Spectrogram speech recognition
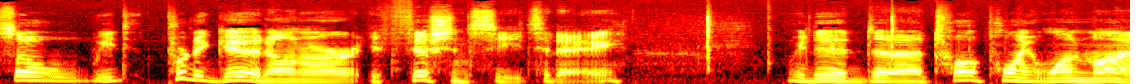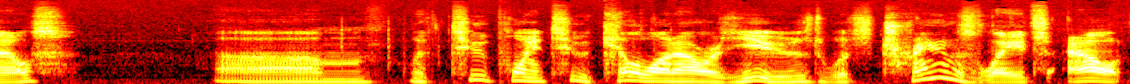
So we did pretty good on our efficiency today. We did uh, 12.1 miles um, with 2.2 kilowatt hours used, which translates out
